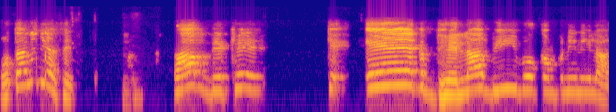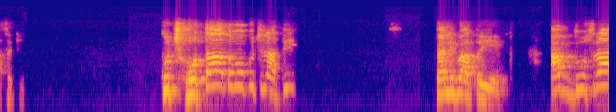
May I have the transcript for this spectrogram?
होता है ना जी ऐसे? हम्म। आप देखें कि एक धेला भी वो कंपनी नहीं ला सकी। कुछ होता तो वो कुछ लाती। पहली बात तो ये। अब दूसरा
